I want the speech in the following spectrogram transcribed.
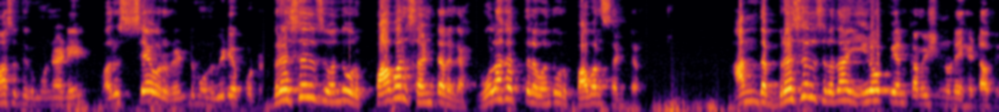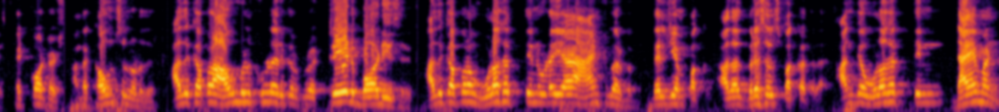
மாசத்துக்கு முன்னாடி வரிசையா ஒரு ரெண்டு மூணு வீடியோ போட்டு பிரசல்ஸ் வந்து ஒரு பவர் சென்டருங்க உலகத்துல வந்து ஒரு பவர் சென்டர் அந்த பிரசல்ஸ்ல தான் யூரோப்பியன் கமிஷனுடைய ஹெட் ஆஃபீஸ் ஹெட் குவார்டர்ஸ் அந்த கவுன்சிலோடது அதுக்கப்புறம் அவங்களுக்குள்ள இருக்கிற ட்ரேட் பாடிஸ் இருக்கு. அதுக்கப்புறம் உலகத்தினுடைய ஆண்ட்வர்ப் பெல்ஜியம் பக்கம் அதாவது பிரசல்ஸ் பக்கத்துல. அங்க உலகத்தின் டயமண்ட்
